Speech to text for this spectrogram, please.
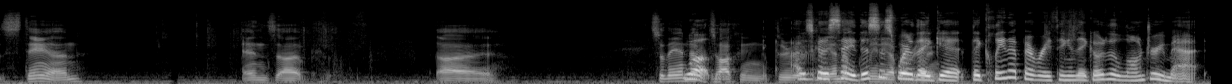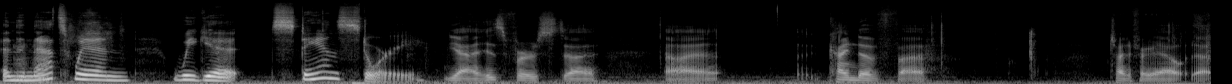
Stan ends up. Uh, so they end Well, up talking through. I was going to say this is where they get they clean up everything and they go to the laundromat and then that's when we get Stan's story. yeah his first uh, uh, kind of uh, trying to figure out uh,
